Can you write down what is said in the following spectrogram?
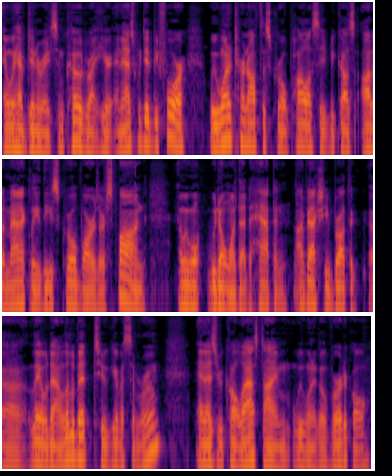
and we have generated some code right here. And as we did before, we want to turn off the scroll policy because automatically these scroll bars are spawned and we won't, we don't want that to happen. I've actually brought the uh, label down a little bit to give us some room. And as you recall last time, we want to go vertical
